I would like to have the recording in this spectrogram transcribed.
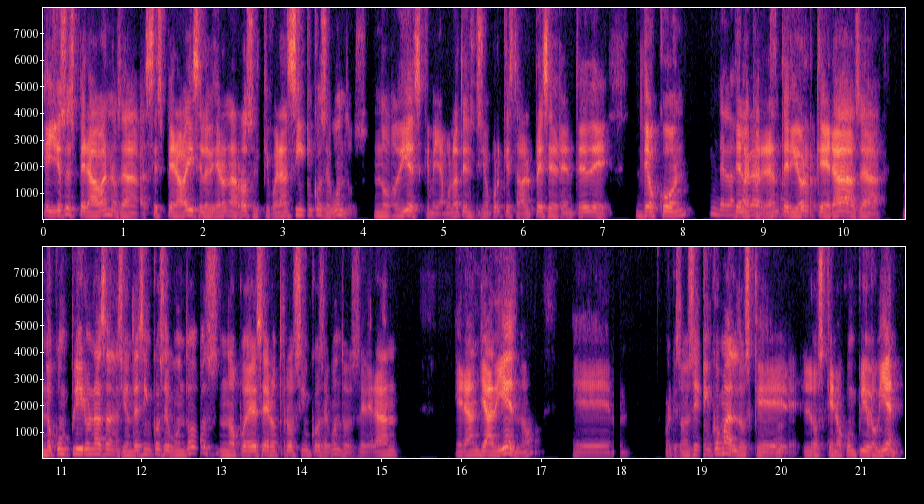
ellos esperaban, o sea, se esperaba y se lo dijeron a Russell que fueran cinco segundos, no diez, que me llamó la atención porque estaba el precedente de, de Ocon de la, de la carrera anterior, que era, o sea, no cumplir una sanción de cinco segundos no puede ser otros cinco segundos, eran, eran ya diez, ¿no? Eh, porque son cinco más los que, los que no cumplió bien,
